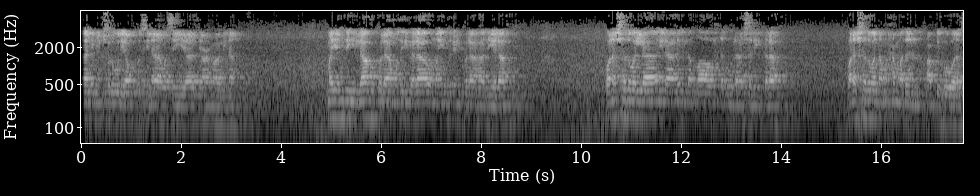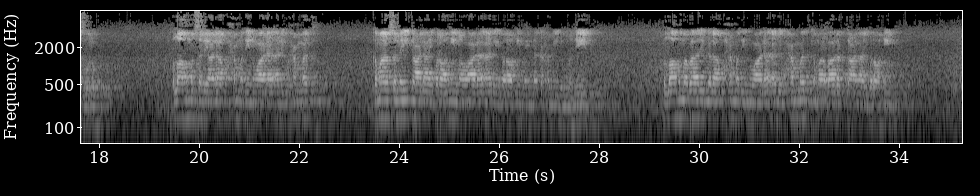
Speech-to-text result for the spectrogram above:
الله من شرور أنفسنا وسيئات أعمالنا. من يهده الله فلا مضل له ومن يضلل فلا هادي له. ونشهد أن لا إله إلا الله وحده لا شريك له. ونشهد أن محمدا عبده ورسوله. اللهم صل على محمد وعلى آل محمد كما صليت على إبراهيم وعلى آل إبراهيم إنك حميد مجيد. اللهم بارك على محمد وعلى آل محمد كما باركت على إبراهيم.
